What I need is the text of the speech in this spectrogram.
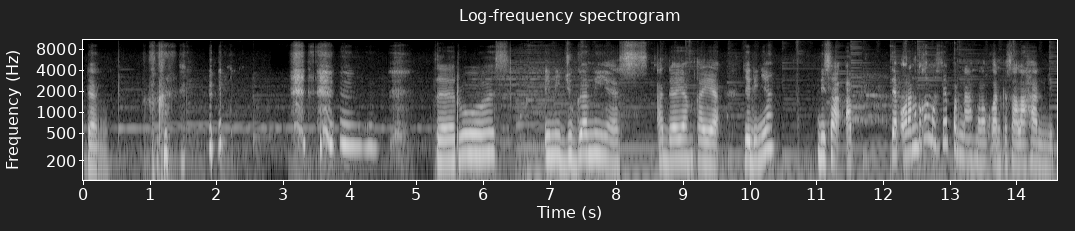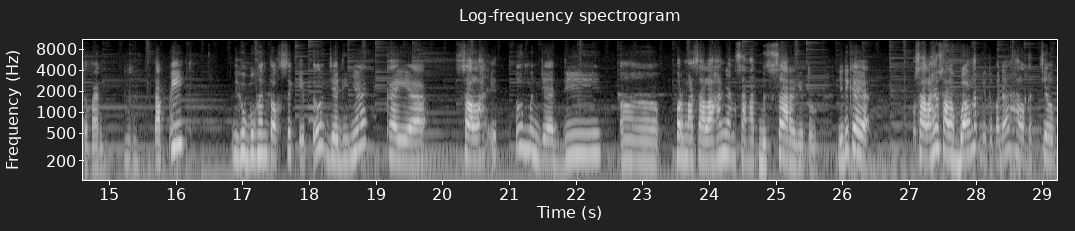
Dar. terus Ini juga nih, yes. Ada yang kayak jadinya di saat tiap orang tuh kan maksudnya pernah melakukan kesalahan gitu kan. mm-mm, Tapi di hubungan toksik itu jadinya kayak salah itu menjadi eh, permasalahan yang sangat besar gitu. Jadi kayak salahnya salah banget gitu padahal hal kecil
